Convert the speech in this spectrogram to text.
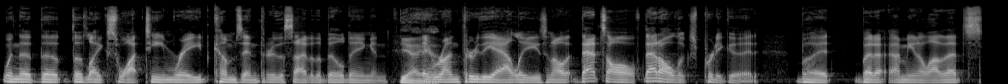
when the the the like SWAT team raid comes in through the side of the building and Yeah, they yeah. run through the alleys and all that. That's all that all looks pretty good. But but uh, I mean a lot of that's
